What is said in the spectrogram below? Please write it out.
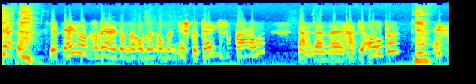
ja? Je hebt heel lang gewerkt om, om, een- om een discotheek te verbouwen. Nou, dan eh, gaat die open. Ja.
